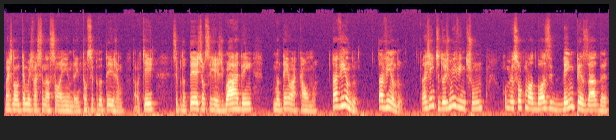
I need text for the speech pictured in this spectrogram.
mas não temos vacinação ainda, então se protejam, tá ok? Se protejam, se resguardem, mantenham a calma. Tá vindo, tá vindo. A gente, 2021 começou com uma dose bem pesada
